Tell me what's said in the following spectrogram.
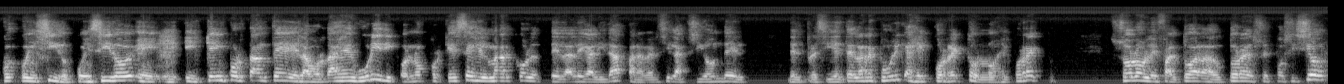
coincido, coincido, eh, eh, y qué importante el abordaje jurídico, ¿no? Porque ese es el marco de la legalidad para ver si la acción del, del presidente de la República es el correcto o no es el correcto. Solo le faltó a la doctora en su exposición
